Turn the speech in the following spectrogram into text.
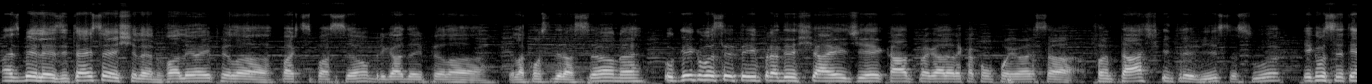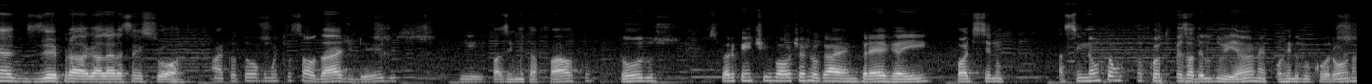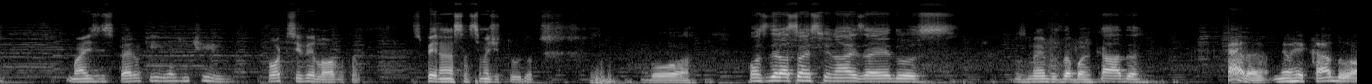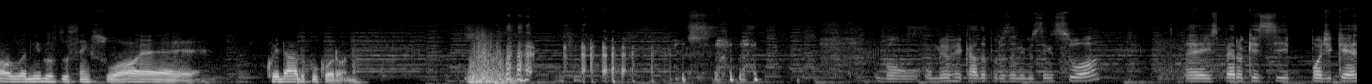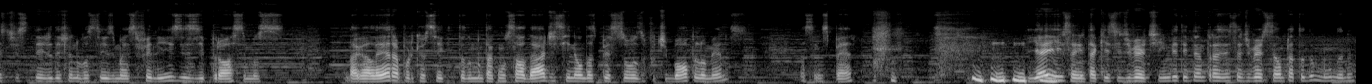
Mas beleza, então é isso aí, Chileno. Valeu aí pela participação, obrigado aí pela, pela consideração, né? O que, que você tem para deixar aí de recado pra galera que acompanhou essa fantástica entrevista sua? O que, que você tem a dizer pra galera sem suor? Ah, que eu tô com muita saudade deles, que fazem muita falta, todos. Espero que a gente volte a jogar em breve aí. Pode ser no Assim, não tão quanto o pesadelo do Ian, né? Correndo do Corona. Mas espero que a gente volte a se ver logo, tá? Esperança acima de tudo. Boa. Considerações finais aí dos, dos membros da bancada. Cara, meu recado aos amigos do Sensual é. Cuidado com o Corona. o meu recado para os amigos sem suor. É, espero que esse podcast esteja deixando vocês mais felizes e próximos da galera, porque eu sei que todo mundo tá com saudade, se não das pessoas do futebol, pelo menos. Assim espero. e é isso, a gente tá aqui se divertindo e tentando trazer essa diversão para todo mundo, né?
